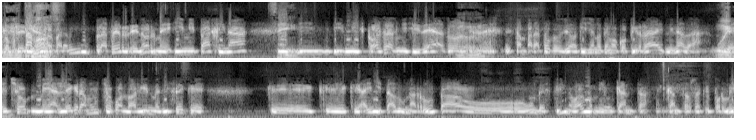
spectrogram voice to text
lo montamos. para mí un placer enorme. Y mi página y, mis cosas mis ideas están para todos. Yo aquí yo no tengo copyright ni nada. De hecho me alegra mucho cuando alguien me dice que que, que, ha imitado una ruta o, un destino o algo, me encanta, me encanta. O sea que por mí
